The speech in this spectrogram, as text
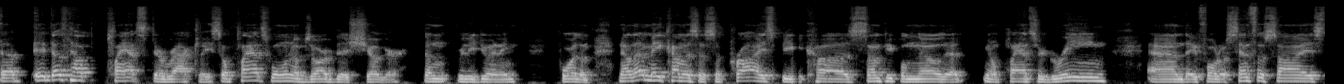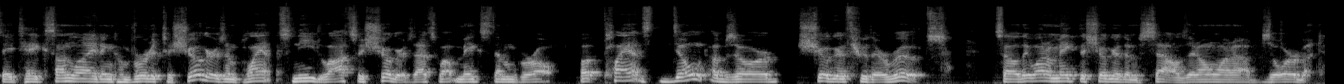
uh, it doesn't help plants directly. So plants won't absorb this sugar. Doesn't really do anything for them. Now that may come as a surprise because some people know that you know plants are green and they photosynthesize, they take sunlight and convert it to sugars and plants need lots of sugars. That's what makes them grow. But plants don't absorb sugar through their roots. So they want to make the sugar themselves. They don't want to absorb it.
